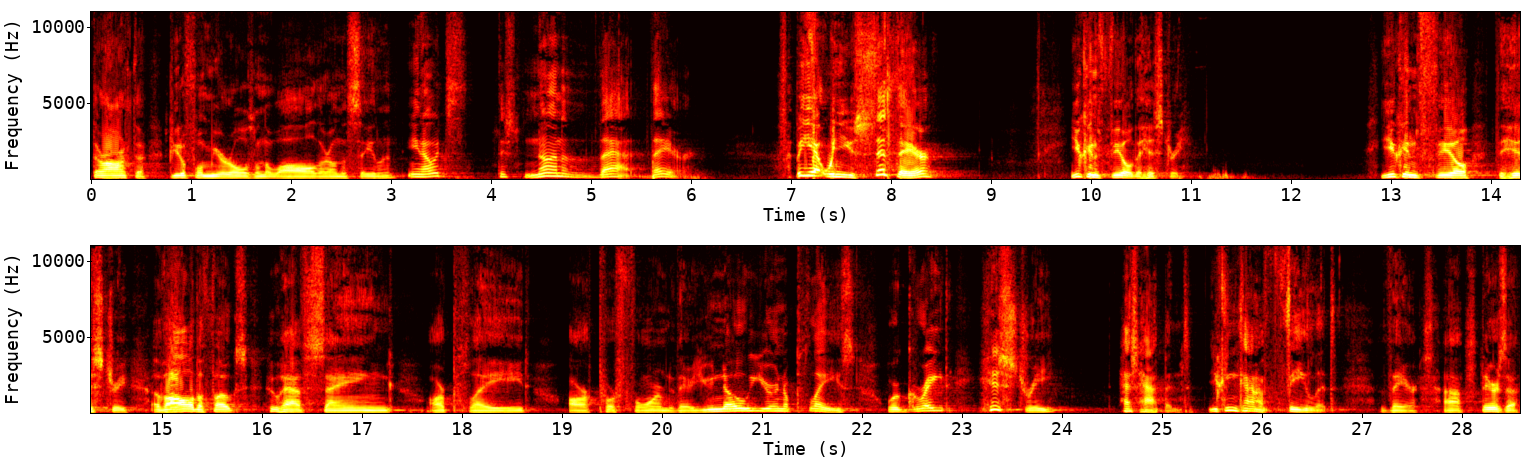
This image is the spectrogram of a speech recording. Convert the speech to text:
There aren't the beautiful murals on the wall or on the ceiling. You know, it's, there's none of that there. But yet, when you sit there, you can feel the history. You can feel the history of all the folks who have sang or played or performed there. You know you're in a place where great history has happened. You can kind of feel it there. Uh, there's a,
